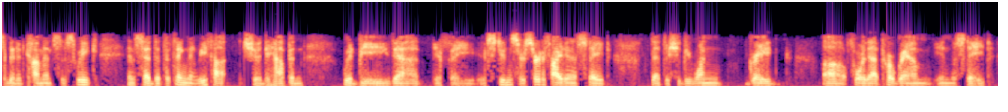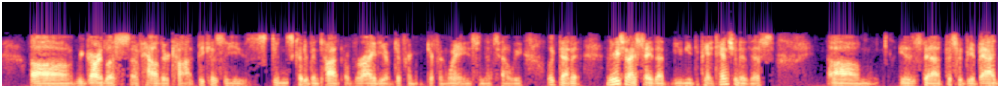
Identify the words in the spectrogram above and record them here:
submitted comments this week and said that the thing that we thought should happen would be that if, a, if students are certified in a state, that there should be one grade uh, for that program in the state, uh, regardless of how they're taught, because the students could have been taught a variety of different different ways, and that's how we looked at it. And the reason I say that you need to pay attention to this um, is that this would be a bad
